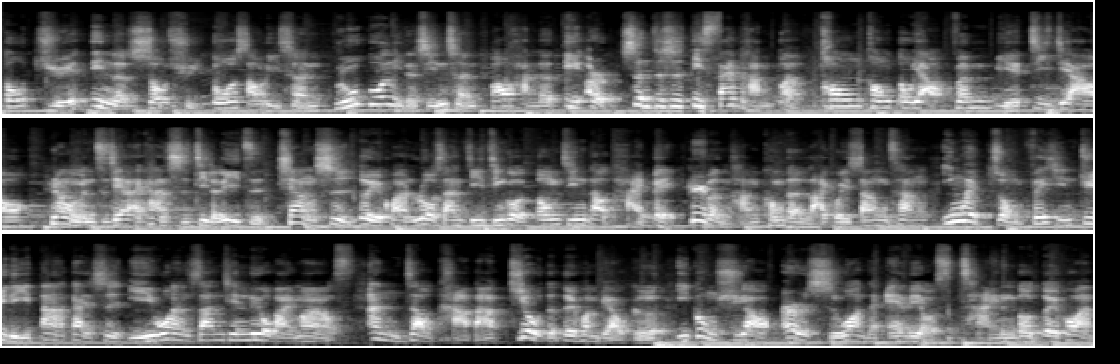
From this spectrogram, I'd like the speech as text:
都决定了收取多少里程。如果你的行程包含了第二甚至是第三个航段，通通都要分别计价哦。让我。我们直接来看实际的例子，像是兑换洛杉矶经过东京到台北日本航空的来回商务舱，因为总飞行距离大概是一万三千六百 miles，按照卡达旧的兑换表格，一共需要二十万的 Avios 才能够兑换。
